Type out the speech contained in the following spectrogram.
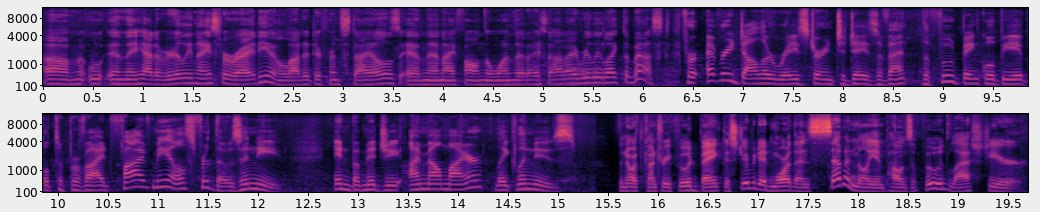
um, and they had a really nice variety and a lot of different styles, and then I found the one that I thought I really liked the best. For every dollar raised during today's event, the food bank will be able to provide five meals for those in need. In Bemidji, I'm Mel Meyer, Lakeland News. The North Country Food Bank distributed more than 7 million pounds of food last year.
